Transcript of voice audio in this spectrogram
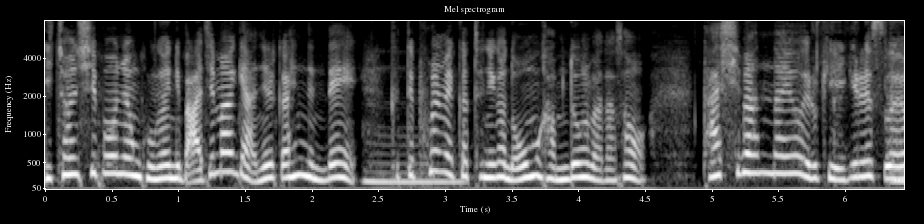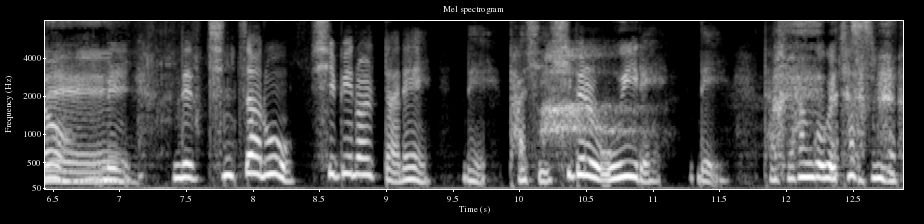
2015년 공연이 마지막이 아닐까 했는데 음. 그때 폴 맥카트니가 너무 감동을 받아서 다시 만나요 이렇게 얘기를 했어요. 네. 네. 근데 진짜로 11월 달에 네, 다시 11월 5일에 네, 다시 한국을 찾습니다.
